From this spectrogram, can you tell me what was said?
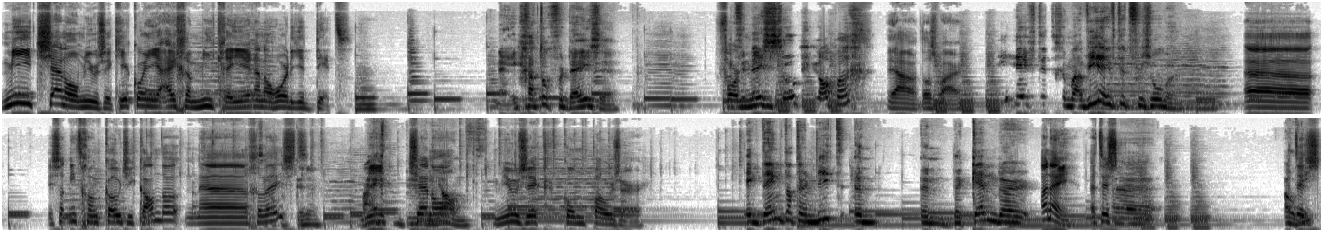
Me Channel Music. Hier kon je je eigen Me creëren en dan hoorde je dit. Nee, ik ga toch voor deze. Voor vind deze zo grappig. Ja, dat is waar. Wie heeft dit gemaakt? Wie heeft dit verzonnen? Eh, is dat niet gewoon Koji Kando eh, geweest? Maar Wie echt channel? Music Composer. Ik denk dat er niet een, een bekender... Oh nee, het is, eh oh, het is,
